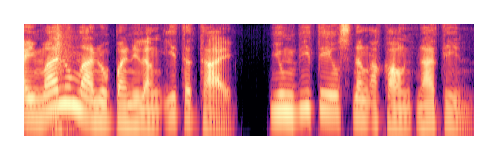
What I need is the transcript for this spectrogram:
ay mano-mano pa nilang itatype yung details ng account natin.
